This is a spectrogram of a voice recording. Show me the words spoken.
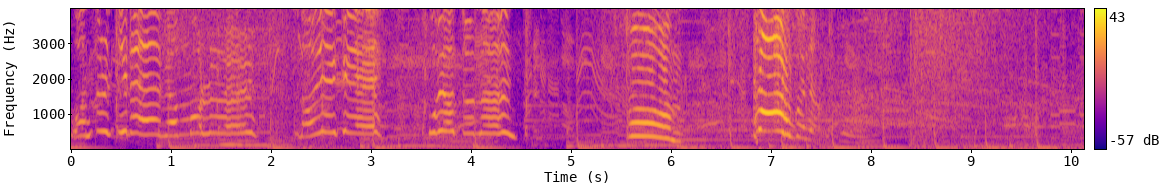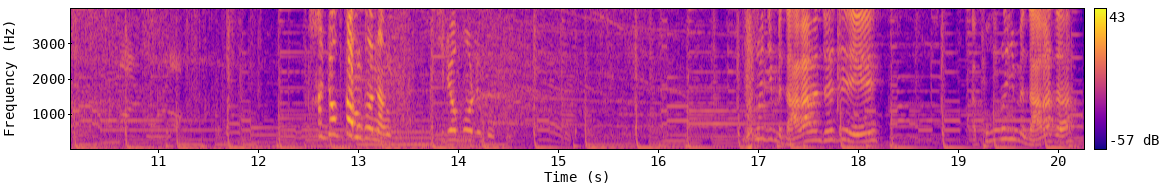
원툴길의 면모를 너희에게 보여주는 뿜! 뿜! 그냥 타격감 그냥 지려버리고 폭로님면 나가면 되지. 아, 폭로님면 나가자.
